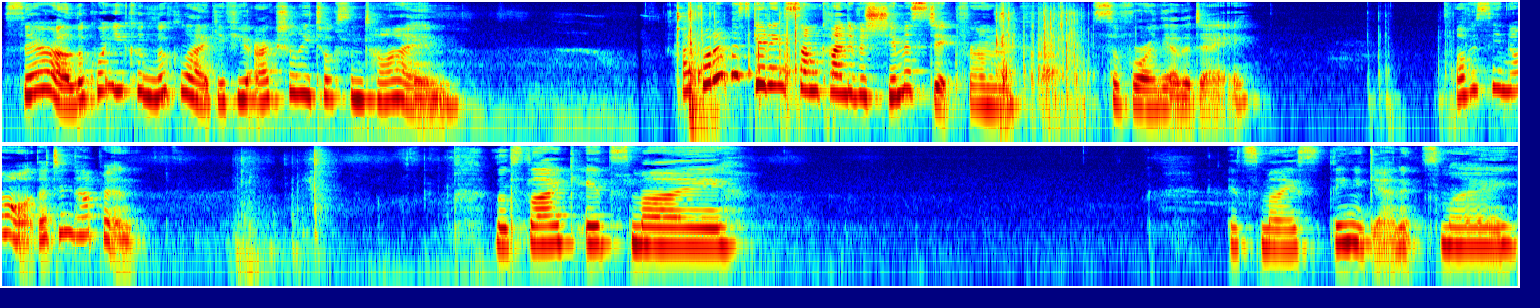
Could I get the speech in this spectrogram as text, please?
Sarah, look what you could look like if you actually took some time. I thought I was getting some kind of a shimmer stick from Sephora the other day. Obviously not. That didn't happen. Looks like it's my... It's my thing again. It's my...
